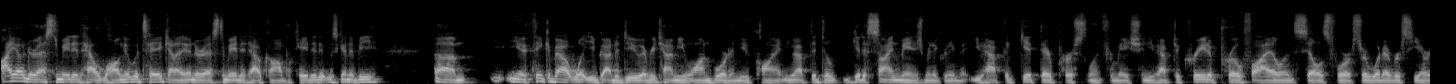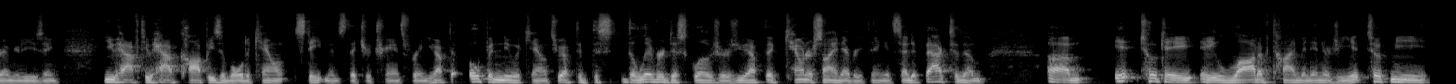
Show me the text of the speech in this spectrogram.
I underestimated how long it would take, and I underestimated how complicated it was going to be. Um, you know, think about what you've got to do every time you onboard a new client. You have to de- get a signed management agreement. You have to get their personal information. You have to create a profile in Salesforce or whatever CRM you're using you have to have copies of old account statements that you're transferring. You have to open new accounts. You have to dis- deliver disclosures. You have to countersign everything and send it back to them. Um, it took a, a lot of time and energy. It took me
